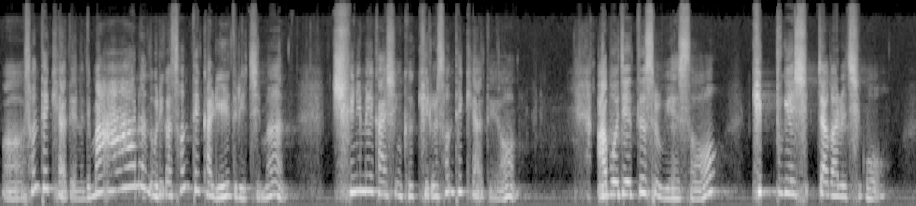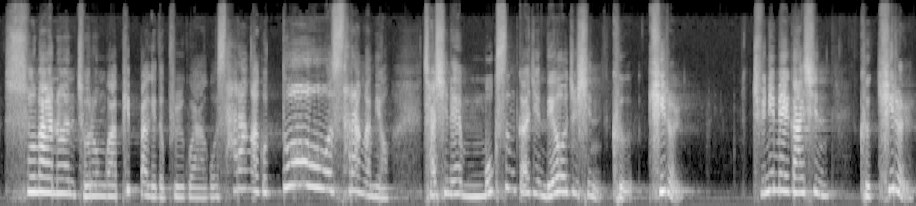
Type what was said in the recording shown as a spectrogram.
어, 선택해야 되는데 많은 우리가 선택할 일들이 있지만 주님의 가신 그 길을 선택해야 돼요. 아버지의 뜻을 위해서 기쁘게 십자가를 지고 수많은 조롱과 핍박에도 불구하고 사랑하고 또 사랑하며 자신의 목숨까지 내어주신 그 길을 주님의 가신 그 길을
